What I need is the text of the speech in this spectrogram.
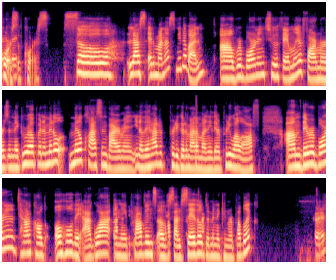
course, of course. So, las hermanas Mirabal uh, were born into a family of farmers, and they grew up in a middle middle class environment. You know, they had a pretty good amount of money. They were pretty well off. Um, they were born in a town called Ojo de Agua in a province of Salcedo, Dominican Republic. Okay.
